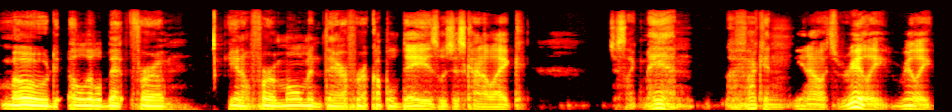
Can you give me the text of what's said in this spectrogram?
mode a little bit for a you know for a moment there for a couple days was just kind of like just like man fucking you know it's really really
